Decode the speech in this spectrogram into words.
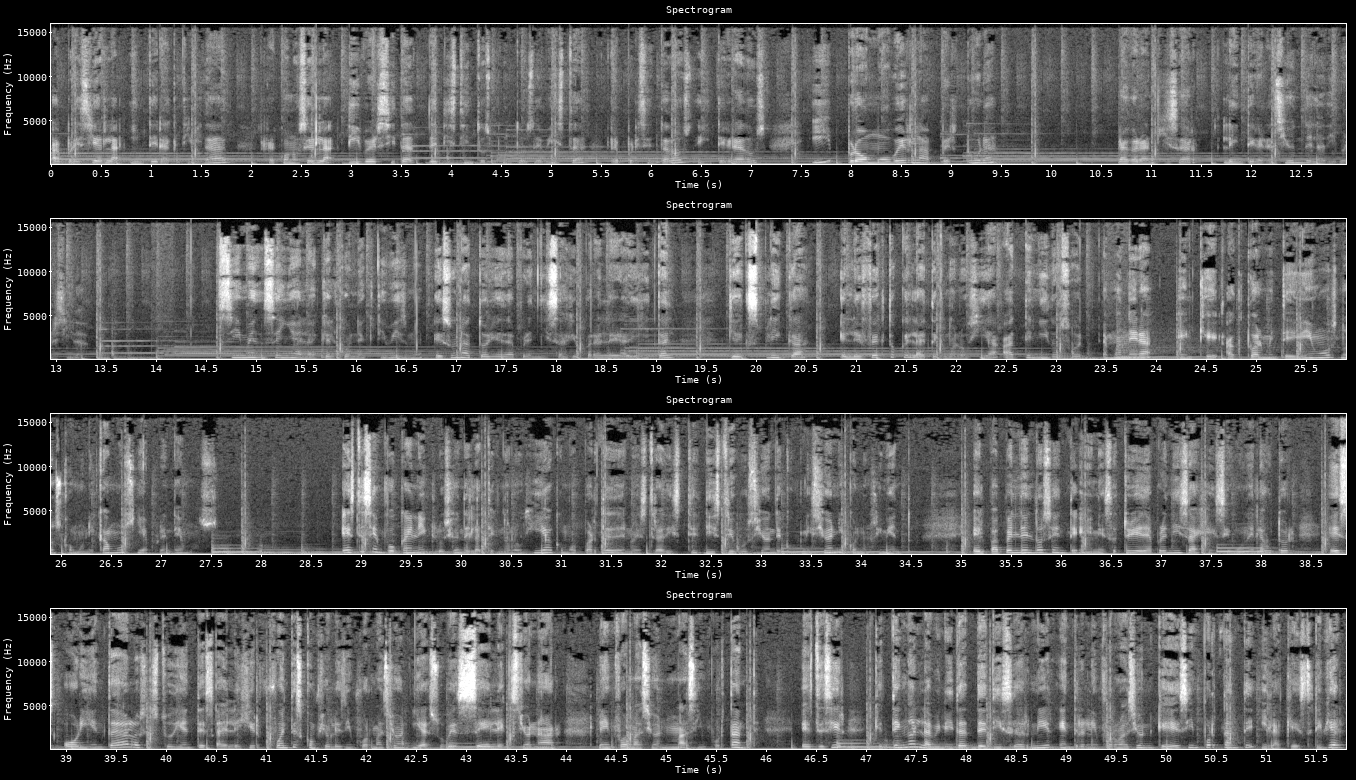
apreciar la interactividad, reconocer la diversidad de distintos puntos de vista representados e integrados y promover la apertura para garantizar la integración de la diversidad. Siemens señala que el conectivismo es una teoría de aprendizaje para la era digital que explica el efecto que la tecnología ha tenido sobre la manera en que actualmente vivimos, nos comunicamos y aprendemos. Este se enfoca en la inclusión de la tecnología como parte de nuestra distribución de cognición y conocimiento el papel del docente en esta teoría de aprendizaje, según el autor, es orientar a los estudiantes a elegir fuentes confiables de información y a su vez seleccionar la información más importante, es decir, que tengan la habilidad de discernir entre la información que es importante y la que es trivial.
